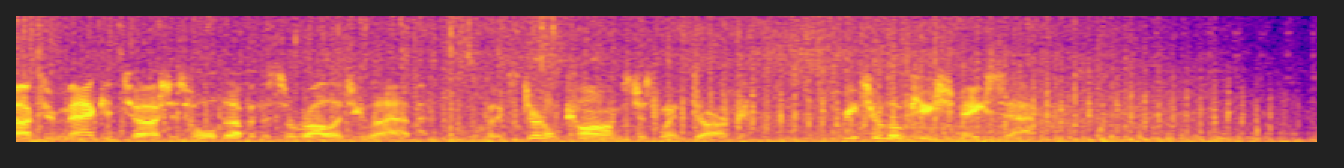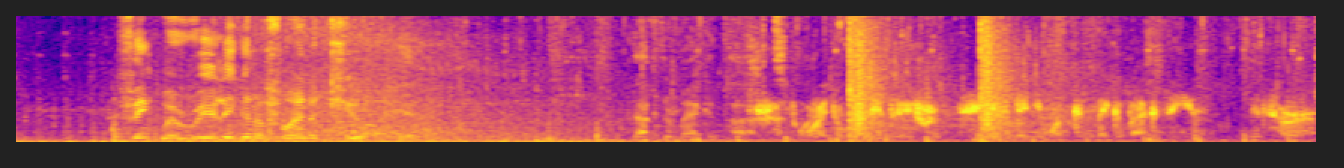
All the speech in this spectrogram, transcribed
Dr. McIntosh is holed up in the serology lab, but external comms just went dark. Reach her location ASAP. I think we're really gonna find a cure here? Dr. McIntosh. Has quite a reputation. If anyone can make a vaccine, it's her.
